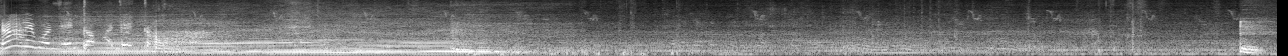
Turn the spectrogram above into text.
Ai muốn nghe cỏ nghe cỏ mm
